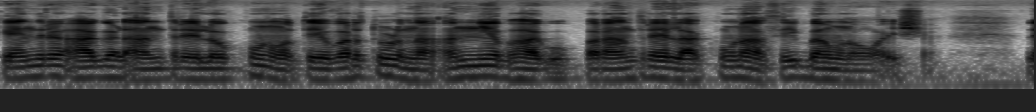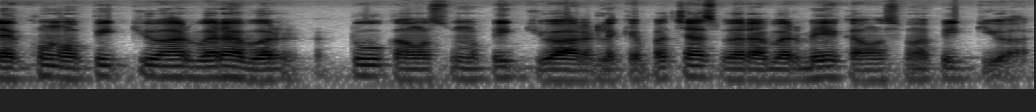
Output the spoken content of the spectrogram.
કેન્દ્ર આગળ આંતરેલો ખૂણો તે વર્તુળના અન્ય ભાગ ઉપર આંતરેલા ખૂણાથી બમણો હોય છે. એટલે ખૂણો પીક્યુઆર બરાબર ટુ કાઉન્સમાં પીક્યુ આર એટલે કે પચાસ બરાબર બે કાઉન્સમાં પીક્યુઆર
